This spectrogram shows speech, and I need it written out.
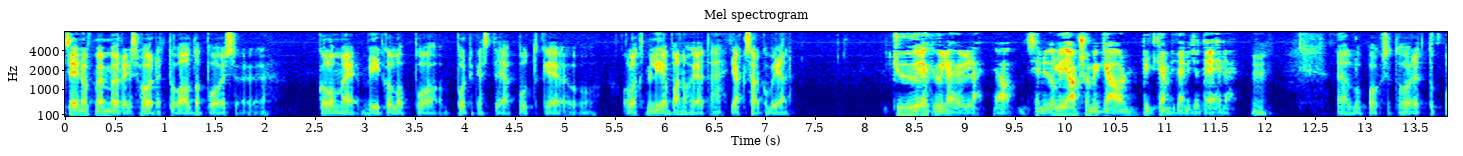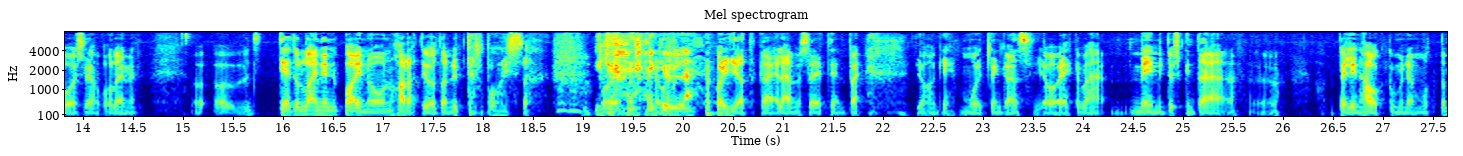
Chain of Memories hoidettu alta pois. Kolme viikonloppua podcastia putkea. Ollaanko me liian vanhoja tähän? Jaksaako vielä? Kyllä, kyllä, kyllä. Ja se nyt oli jakso, mikä on pitkään pitänyt jo tehdä. Mm. Ja lupaukset hoidettu pois ja olen tietynlainen paino on hartioilta nyt poissa. Voi, Kyllä. Voi jatkaa elämässä eteenpäin johonkin muiden kanssa. Joo, ehkä vähän meimityskin tämä pelin haukkuminen, mutta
